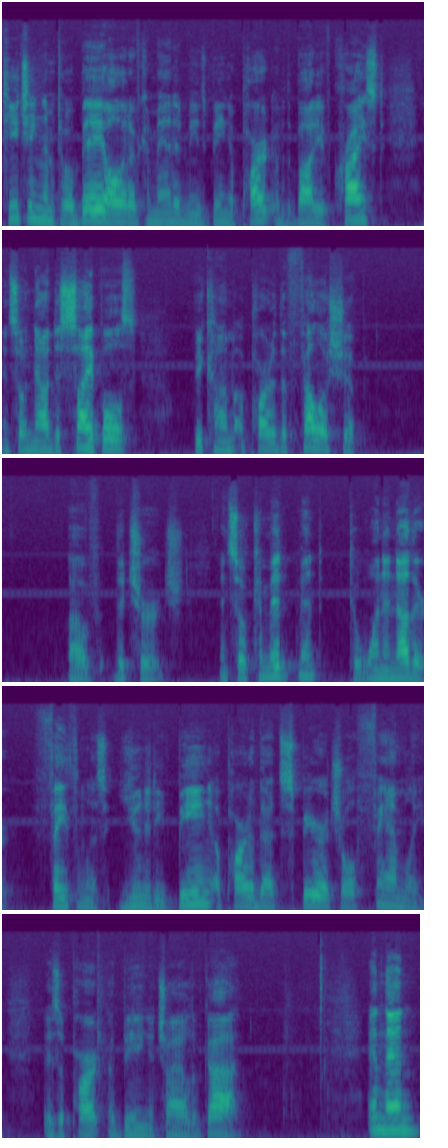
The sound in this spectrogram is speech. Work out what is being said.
Teaching them to obey all that I've commanded means being a part of the body of Christ. And so now disciples become a part of the fellowship of the church. And so commitment to one another, faithfulness, unity, being a part of that spiritual family is a part of being a child of God. And then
